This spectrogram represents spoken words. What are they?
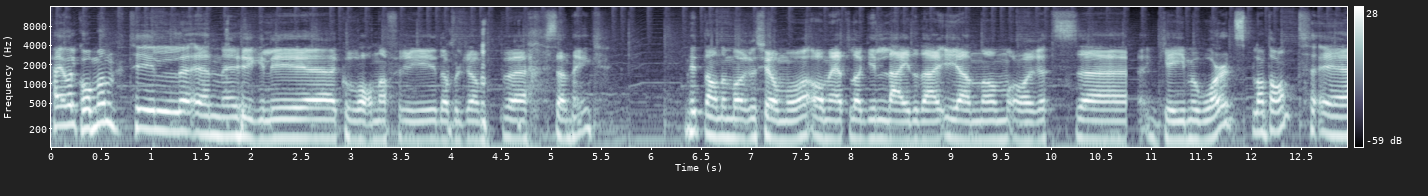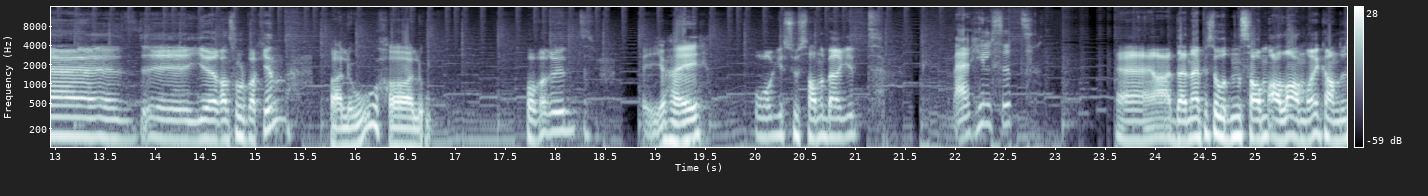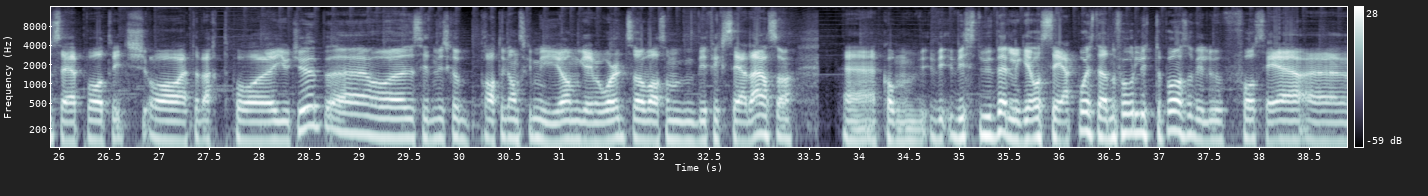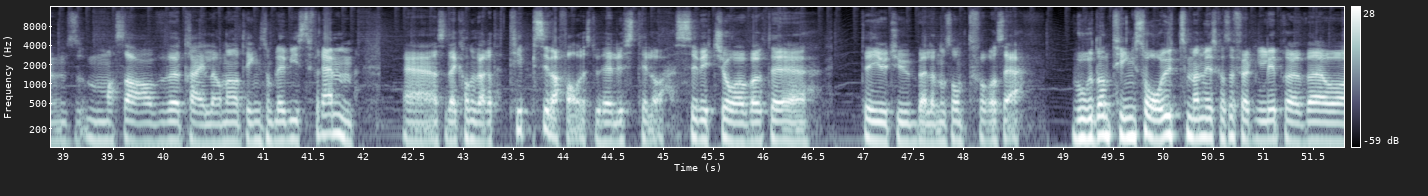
Hei og velkommen til en hyggelig eh, koronafri double jump-sending. Mitt navn er Marius Kjørmo, og vi er til å geleide deg gjennom årets uh, Game Awards, blant annet. Er uh, Gøran Solbakken. Hallo, hallo. Håvard Ruud. Hei og hei. Og Susanne Berget. Vær hilset. Uh, ja, denne episoden, som alle andre, kan du se på Twitch og etter hvert på YouTube. og siden vi skal prate ganske mye om Game Awards og hva som vi fikk se der, så Eh, kom, hvis du velger å se på istedenfor å lytte på, så vil du få se eh, masse av trailerne og ting som ble vist frem. Eh, så det kan jo være et tips, i hvert fall, hvis du har lyst til å switche over til, til YouTube eller noe sånt for å se hvordan ting så ut. Men vi skal selvfølgelig prøve å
